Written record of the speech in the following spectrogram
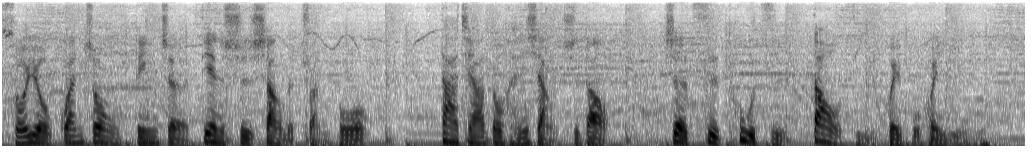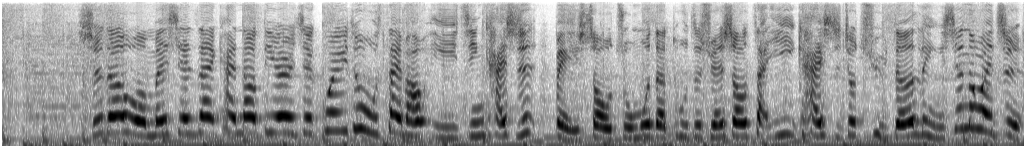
所有观众盯着电视上的转播，大家都很想知道，这次兔子到底会不会赢。是的，我们现在看到第二届龟兔赛跑已经开始，备受瞩目的兔子选手在一开始就取得领先的位置。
